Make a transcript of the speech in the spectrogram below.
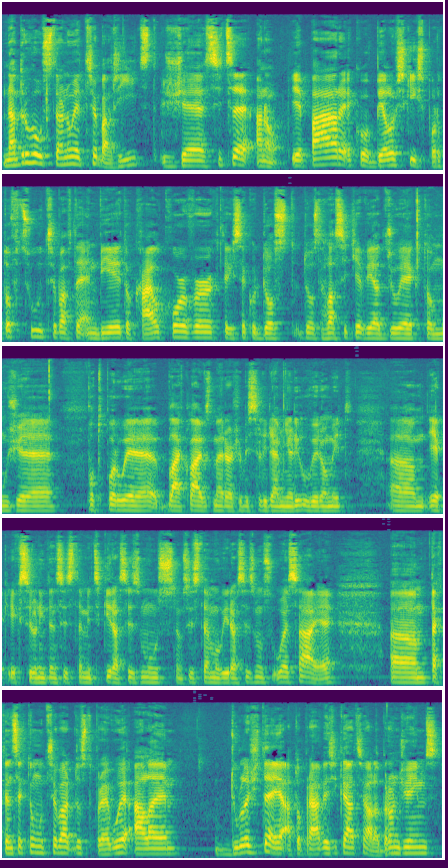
Na druhou stranu je třeba říct, že sice ano, je pár jako běložských sportovců, třeba v té NBA je to Kyle Korver, který se jako dost, dost hlasitě vyjadřuje k tomu, že podporuje Black Lives Matter, že by si lidé měli uvědomit, um, jak, jak silný ten systemický rasismus, nebo systémový rasismus USA je, um, tak ten se k tomu třeba dost projevuje, ale důležité je, a to právě říká třeba LeBron James,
